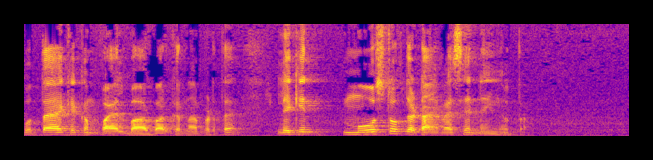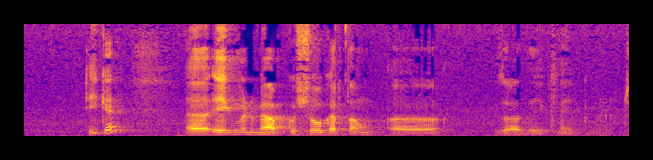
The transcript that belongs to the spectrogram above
होता है कि कंपाइल बार बार करना पड़ता है। लेकिन मोस्ट ऑफ़ द टाइम ऐसे नहीं होता। ठीक है? एक मिनट में आपको शो करता हूँ। ज़रा देख लें एक मिनट।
